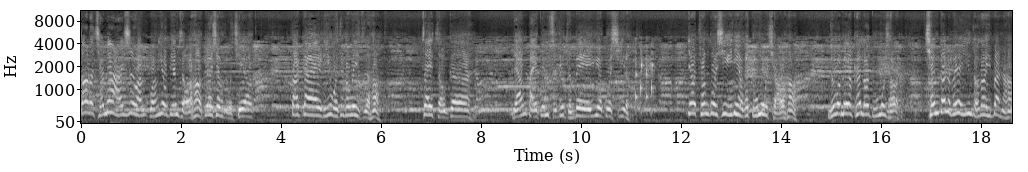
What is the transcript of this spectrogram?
到了前面还是往往右边走哈，不要向左切啊。大概离我这个位置哈，再走个两百公尺就准备越过溪了。要穿过溪，一定有个独木桥哈。如果没有看到独木桥，前端的朋友已经走到一半了哈。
